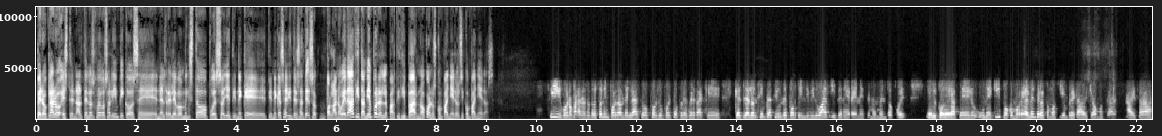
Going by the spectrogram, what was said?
pero claro, estrenarte en los Juegos Olímpicos eh, en el relevo mixto, pues oye, tiene que, tiene que ser interesante por la novedad y también por el participar, ¿no? Con los compañeros y compañeras. Sí, bueno, para nosotros son importantes las dos, por supuesto, pero es verdad que, que el triatlón siempre ha sido un deporte individual y tener en este momento, pues, el poder hacer un equipo, como realmente lo somos siempre cada vez que vamos a, esa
